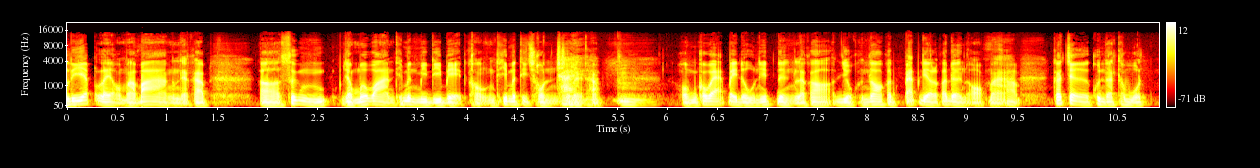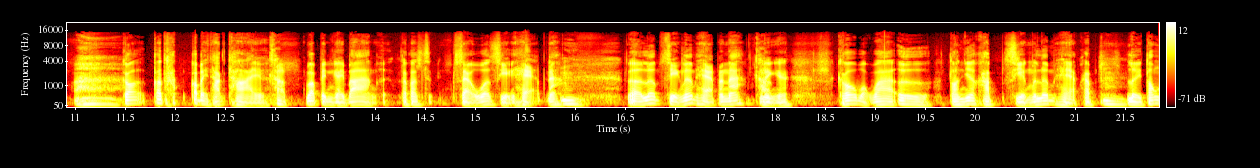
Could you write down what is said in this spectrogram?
เลียบอะไรออกมาบ้างนะครับเอ่อซึ่งอย่างเมื่อวานที่มันมีดีเบตของที่มติชนใช่ใช่ไหมคครัรับบอืมผมก็แวะไปดูนิดนึง แล้วก็อยู่ข้างนอกกันแป๊บเดียวแล้วก็เดินออกมาครับก็เจอคุณนัทวุฒิอ่าก็ก็ทักก็ไปทักทายครับว่าเป็นไงบ้าง แล้วก็แซวว่าเสียงแหบนะอืม เออเริ่มเสียงเริ่มแหบแล้วนะอะไรเงี้ยเขาก็บอกว่า เออ ตอนเนี้ยครับเสียงมันเริ่มแหบครับ เลยต้อง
